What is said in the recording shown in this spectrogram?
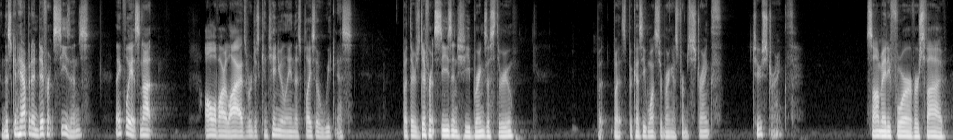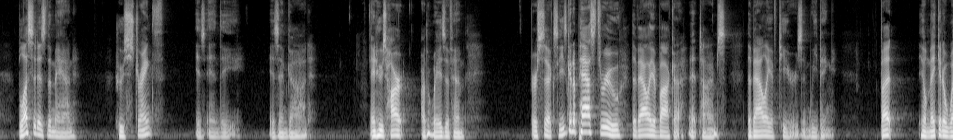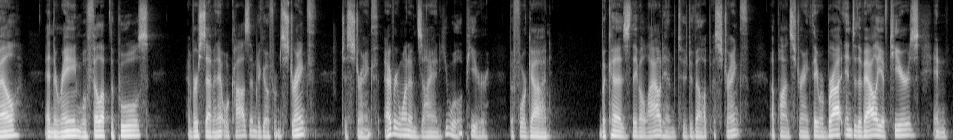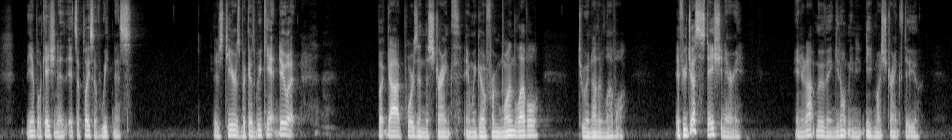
And this can happen in different seasons. Thankfully, it's not all of our lives. We're just continually in this place of weakness. But there's different seasons he brings us through. But, but it's because he wants to bring us from strength to strength. Psalm 84, verse 5 Blessed is the man whose strength is in thee, is in God, and whose heart are the ways of him. Verse 6 He's going to pass through the valley of Baca at times, the valley of tears and weeping. But he'll make it a well, and the rain will fill up the pools. And verse 7 It will cause them to go from strength to strength. Everyone in Zion, he will appear before God because they've allowed him to develop a strength upon strength. They were brought into the valley of tears, and the implication is it's a place of weakness. There's tears because we can't do it. But God pours in the strength, and we go from one level to another level. If you're just stationary, and you're not moving, you don't need much strength, do you?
